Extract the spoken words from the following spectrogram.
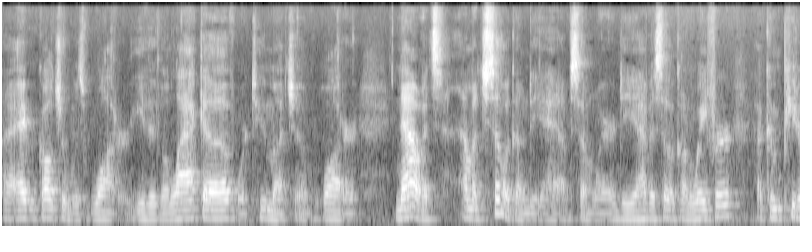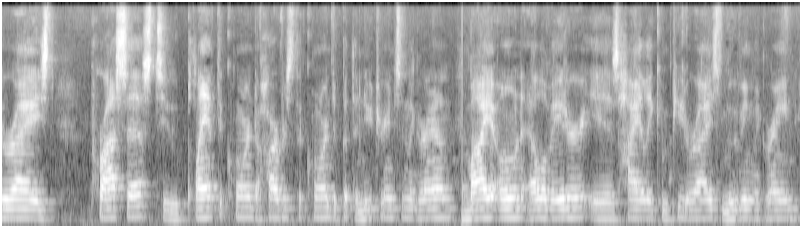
uh, agriculture was water, either the lack of or too much of water. Now it's how much silicon do you have somewhere? Do you have a silicon wafer, a computerized process to plant the corn, to harvest the corn, to put the nutrients in the ground. My own elevator is highly computerized, moving the grain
